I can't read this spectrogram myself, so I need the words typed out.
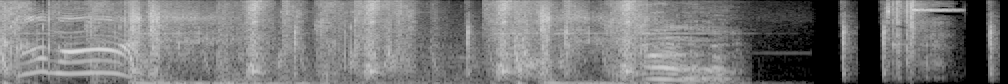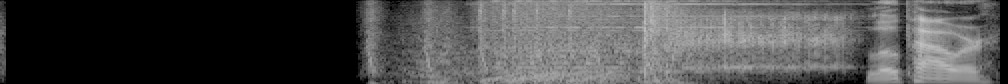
Come on. Low power.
